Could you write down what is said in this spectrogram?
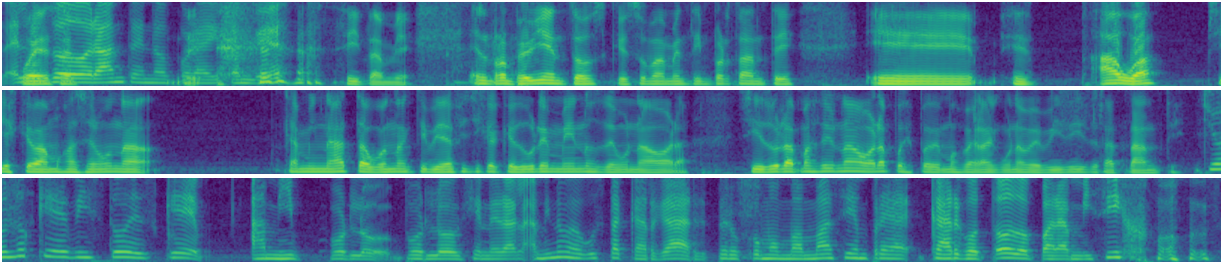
El desodorante, ¿no? Por ahí también. sí, también. El rompevientos, que es sumamente importante. Eh, eh, agua, si es que vamos a hacer una caminata o una actividad física que dure menos de una hora. Si dura más de una hora, pues podemos ver alguna bebida hidratante. Yo lo que he visto es que a mí por lo, por lo general, a mí no me gusta cargar, pero como mamá siempre cargo todo para mis hijos.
